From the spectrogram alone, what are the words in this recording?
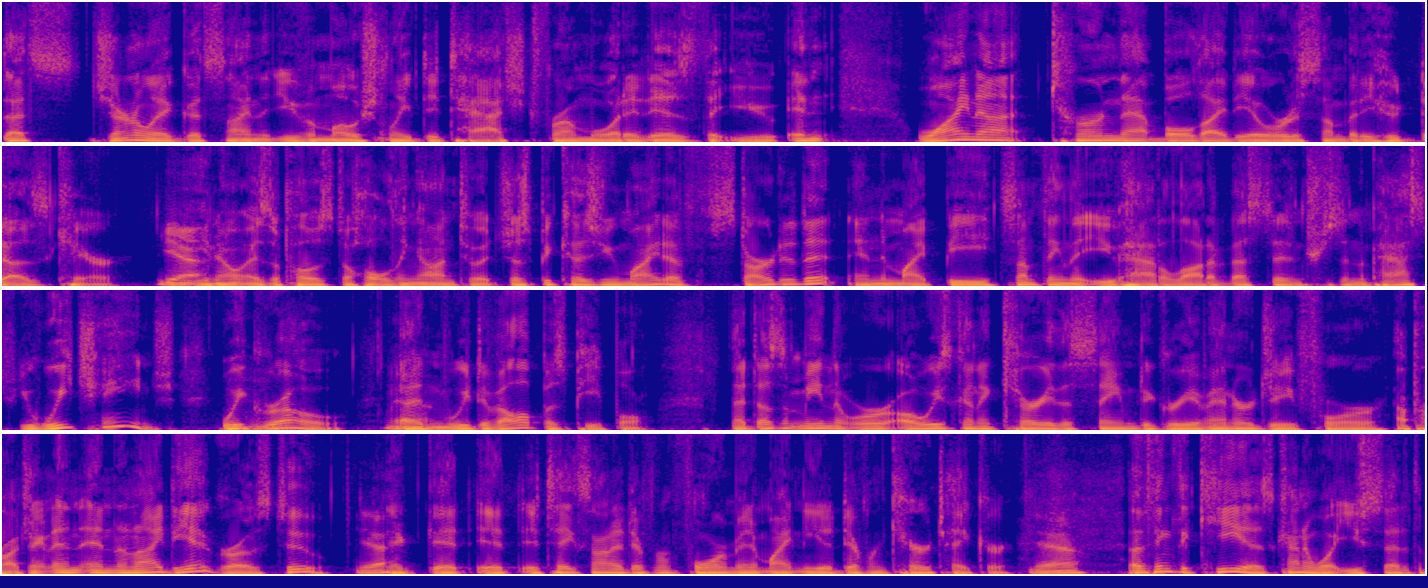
that's generally a good sign that you've emotionally detached from what it is that you and why not turn that bold idea over to somebody who does care Yeah. you know as opposed to holding on to it just because you might have started it and it might be something that you've had a lot of vested interest in the past we change we mm-hmm. grow and we develop as people that doesn't mean that we're always going to carry the same degree of energy for a project and, and an idea grows too Yeah. it, it, it, it takes on a different form and it might need a different caretaker Yeah. I think the key is kind of what you said at the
